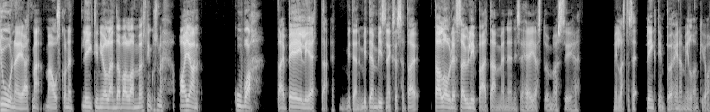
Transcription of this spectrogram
duuneja. Et mä, mä uskon, että LinkedIn jollain tavalla on myös niin kuin ajan kuva tai peili, että, että miten, miten bisneksessä tai taloudessa ylipäätään menee, niin se heijastuu myös siihen, millaista se LinkedIn-pöhinä milloinkin on.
